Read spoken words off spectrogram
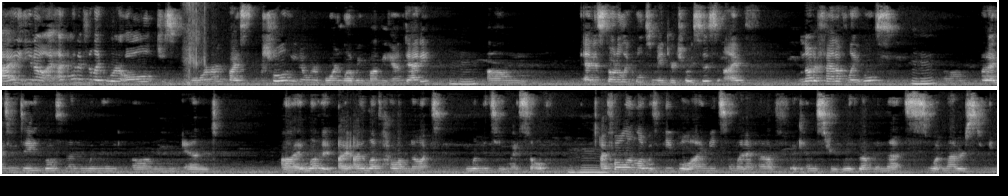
I, you know, I, I kind of feel like we're all just born bisexual. You know, we're born loving mommy and daddy. Mm-hmm. Um, and it's totally cool to make your choices. I've I'm not a fan of labels, mm-hmm. um, but I do date both men and women, um, and I love it. I, I love how I'm not limiting myself. Mm-hmm. I fall in love with people. I meet someone, I have a chemistry with them, and that's what matters to me.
